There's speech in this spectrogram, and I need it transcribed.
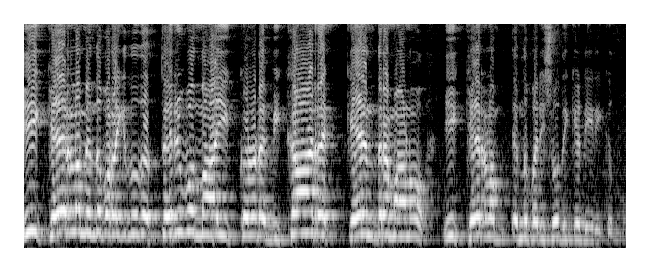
ഈ കേരളം എന്ന് പറയുന്നത് തെരുവ് നായ്ക്കളുടെ വികാര കേന്ദ്രമാണോ ഈ കേരളം എന്ന് പരിശോധിക്കേണ്ടിയിരിക്കുന്നു.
